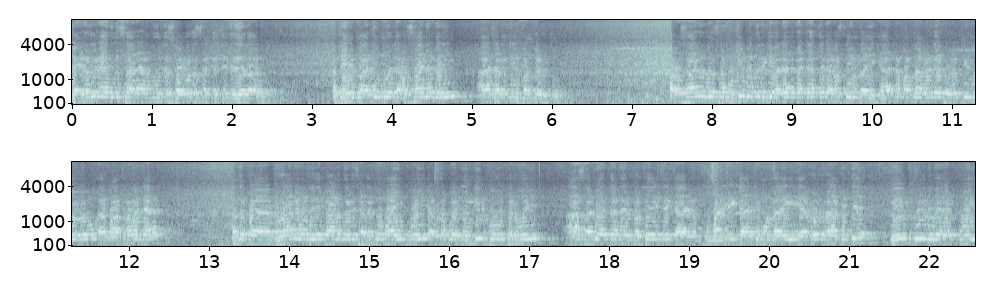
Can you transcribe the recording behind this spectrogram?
ഭരതരാജൻ സാറാണ് ഇതിന്റെ സ്വാഗത സംഘത്തിന്റെ നേതാവ്. അദ്ദേഹം ആദ്യം അവസാനം വരെ ആ ചടങ്ങിൽ പങ്കെടുത്തു. അവസാന ദിവസം മുഖ്യമന്ത്രിക്ക് വരാൻ പറ്റാത്തൊരവസ്ഥയുണ്ടായി. കാരണം അന്ന് അവരുടെ പ്രവൃത്തി മാത്രമല്ല പ്ര- പ്രധാനമന്ത്രിയെ കാണുന്ന ഒരു ചടങ്ങുമായി പോയി അവിടെ പോയി ഡൽഹിയിൽ പോയി പെടുകയും ആ സമയത്താണ് പ്രത്യേകിച്ച് മഴയും കാറ്റുമുണ്ടായി എയർപോർട്ട് കൂടി വരെ പോയി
